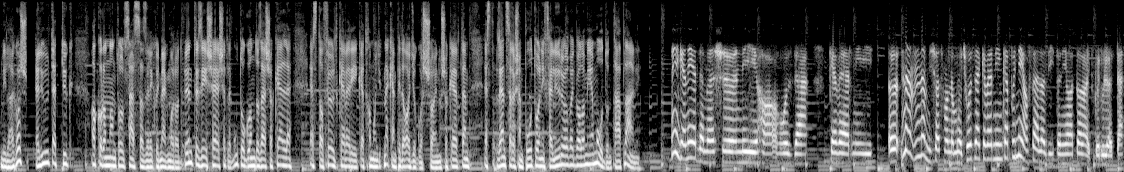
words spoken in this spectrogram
Világos, elültettük, akkor onnantól száz százalék, hogy megmarad öntözése, esetleg utógondozása kell ezt a földkeveréket, ha mondjuk nekem például agyogos sajnos a kertem, ezt rendszeresen pótolni felülről, vagy valamilyen módon táplálni? Igen, érdemes néha hozzá keverni, nem, nem is azt mondom, hogy hozzákeverni, inkább, hogy néha fellazítani a talajt körülötte,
